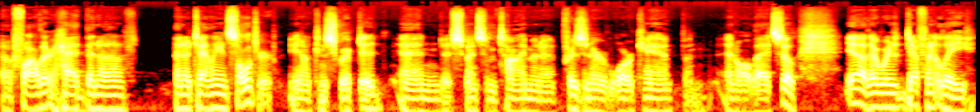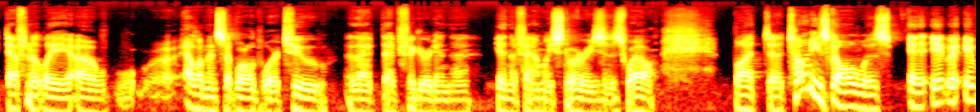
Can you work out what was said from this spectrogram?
uh, father had been a an Italian soldier, you know, conscripted and spent some time in a prisoner of war camp and, and all that. So, yeah, there were definitely definitely uh, elements of World War II that that figured in the in the family stories as well. But uh, Tony's goal was it, it, it,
